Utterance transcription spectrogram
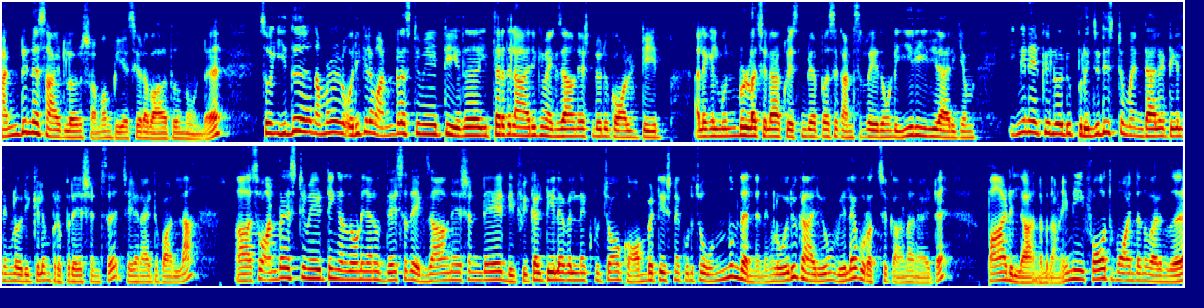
കണ്ടിന്യൂസ് ആയിട്ടുള്ള ഒരു ശ്രമം പി എസ് സിയുടെ ഭാഗത്തു നിന്നുണ്ട്. സോ ഇത് നമ്മൾ ഒരിക്കലും അണ്ടർ എസ്റ്റിമേറ്റ് ചെയ്ത് ഇത്തരത്തിലായിരിക്കും എക്സാമിനേഷന്റെ ഒരു ക്വാളിറ്റി അല്ലെങ്കിൽ മുൻപുള്ള ചില ക്വസ്റ്റ്യൻ പേപ്പേഴ്സ് കൺസിഡർ ചെയ്തുകൊണ്ട് ഈ രീതിയിലായിരിക്കും ഇങ്ങനെയൊക്കെയുള്ള ഒരു പ്രിജിഡിസ്റ്റ് മെന്റാലിറ്റിയിൽ നിങ്ങൾ ഒരിക്കലും പ്രിപ്പറേഷൻസ് ചെയ്യാനായിട്ട് പാടില്ല. സോ അണ്ടർ എസ്റ്റിമേറ്റിംഗ് എന്നതുകൊണ്ട് ഞാൻ ഉദ്ദേശിച്ചത് എക്സാമിനേഷന്റെ ഡിഫിക്കൽട്ടി ലെവലിനെ കുറിച്ചോ കോമ്പറ്റീഷനെ കുറിച്ചോ ഒന്നും തന്നെ നിങ്ങൾ ഒരു കാര്യവും വില കുറച്ച് കാണാനായിട്ട് പാടില്ല എന്നുള്ളതാണ്. ഇനി ഫോർത്ത് പോയിന്റ് എന്ന് പറയുന്നത്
